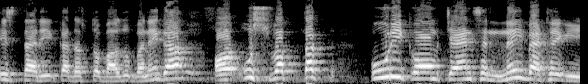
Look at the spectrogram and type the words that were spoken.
इस तहरीक का दस्तो बाजू बनेगा और उस वक्त तक पूरी कौम चैन से नहीं बैठेगी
